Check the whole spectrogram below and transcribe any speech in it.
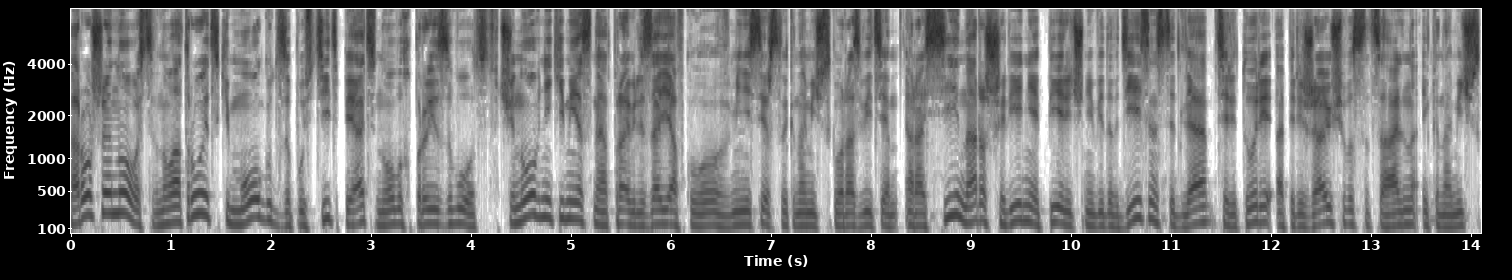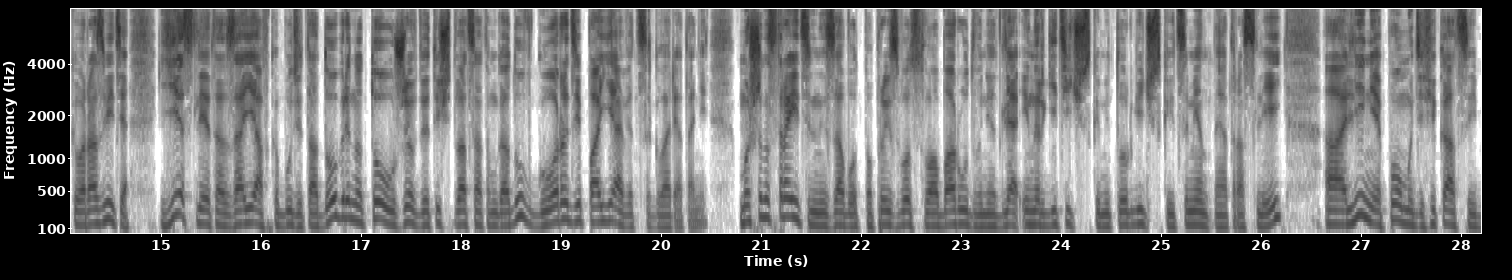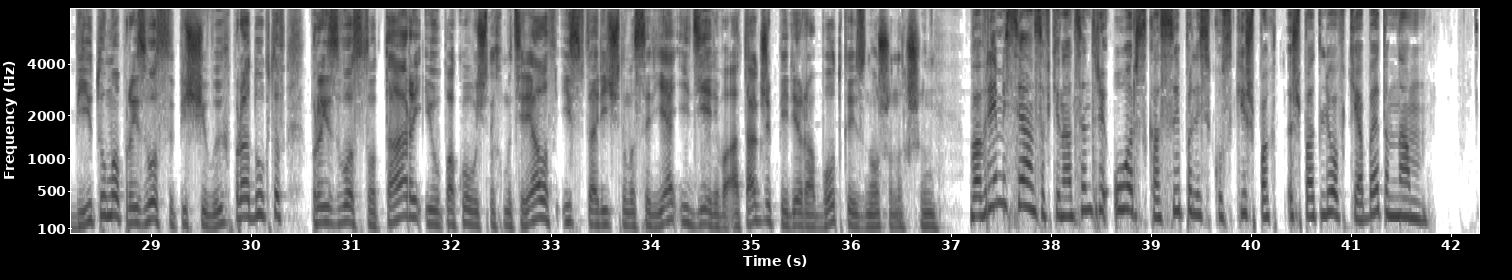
Хорошая новость. В Новотроицке могут запустить пять новых производств. Чиновники местные отправили заявку в Министерство экономического развития России на расширение перечня видов деятельности для территории опережающего социально-экономического развития. Если эта заявка будет одобрена, то уже в 2020 году в городе появится, говорят они, машиностроительный завод по производству оборудования для энергетической, металлургической и цементной отраслей, а, линия по модификации битума, производство пищевых продуктов, продуктов, производство тары и упаковочных материалов из вторичного сырья и дерева, а также переработка изношенных шин. Во время сеанса в киноцентре Орск осыпались куски шпатлевки. Об этом нам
